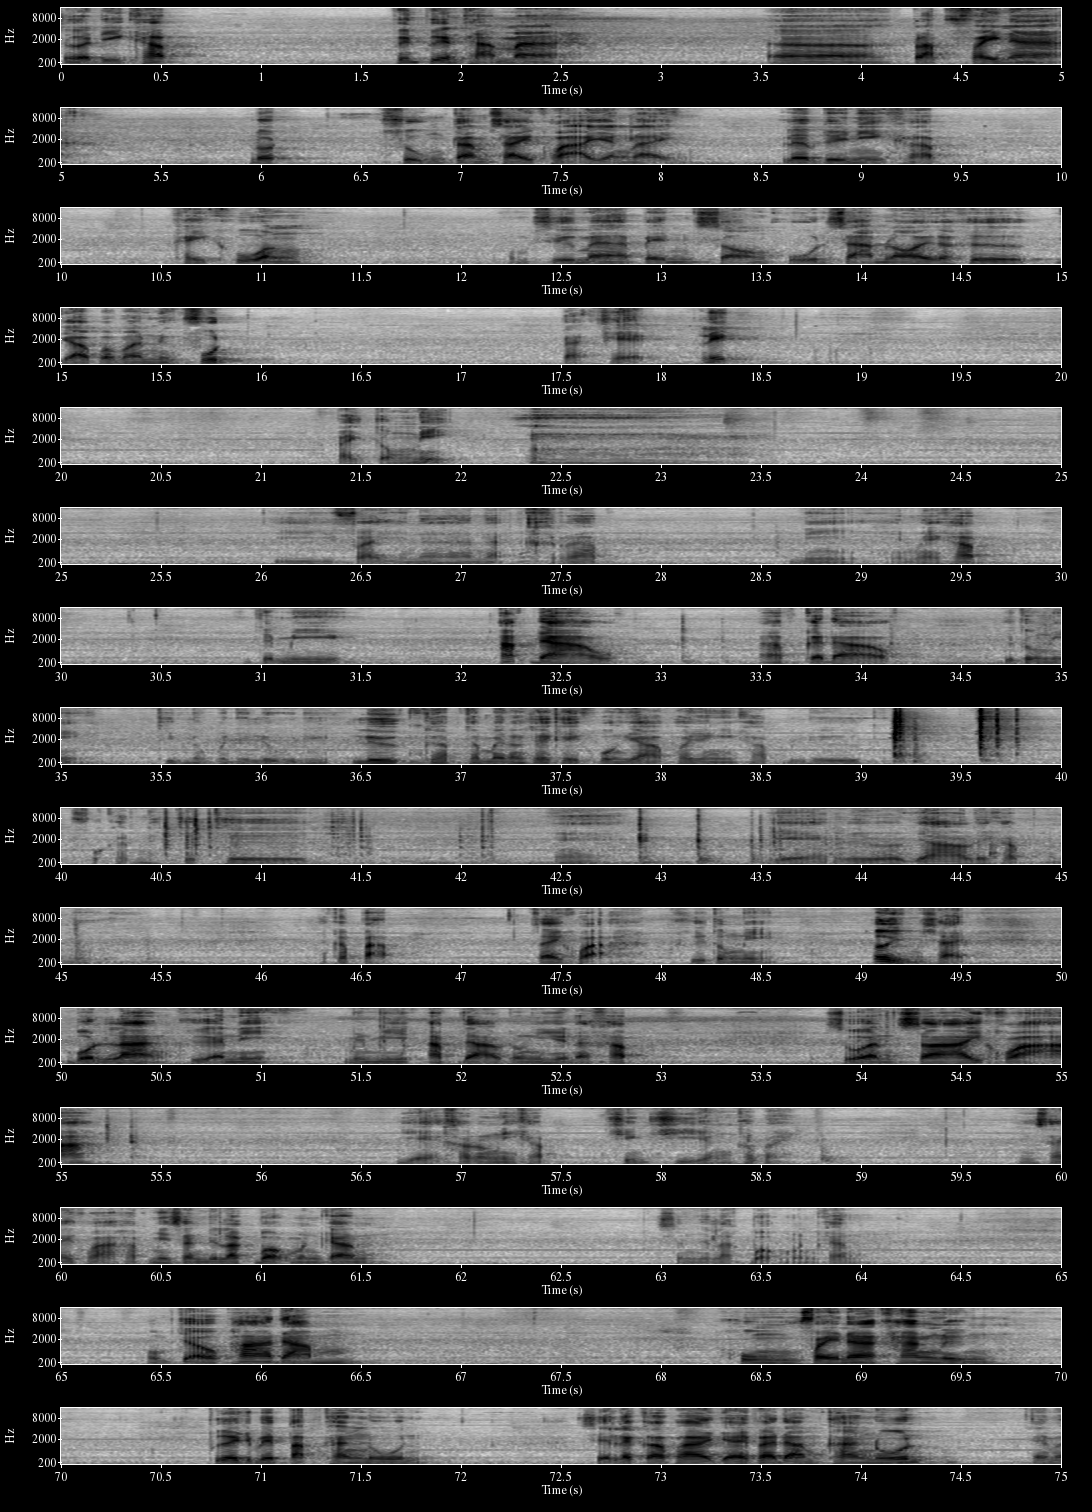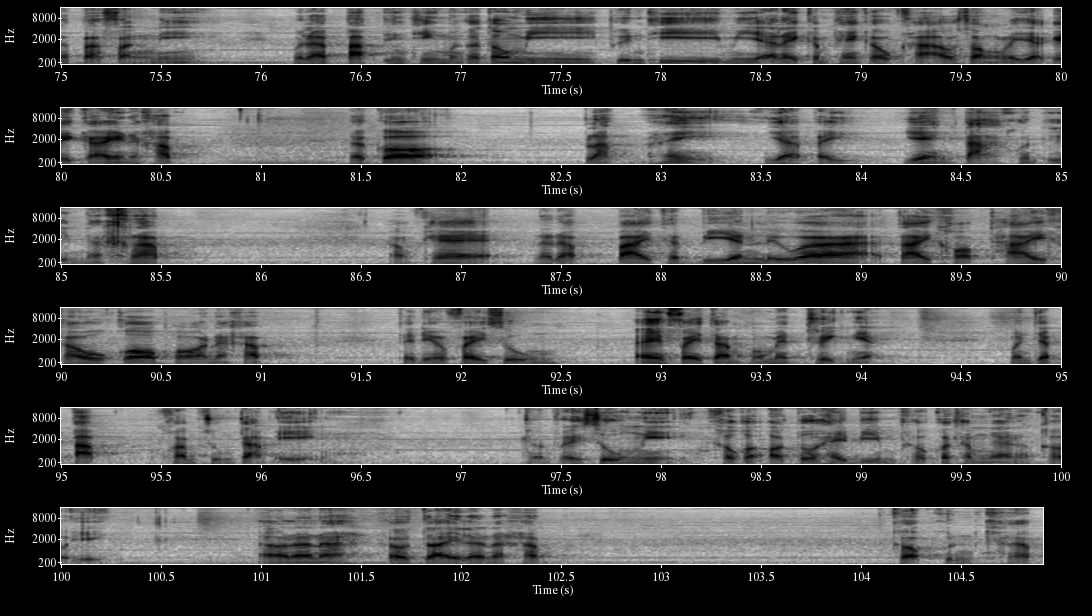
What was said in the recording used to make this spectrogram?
สวัสดีครับ เพื่อนๆถามมาปรับไฟหน้าลดสูงต่ำซ้ายขวาอย่างไร เริ่มด้วยนี่ครับ ไขควง ผมซื้อมาเป็น2คูณ300 ก็คือยาวประมาณ 1 ฟุตปากแฉกเล็ก ไปตรงนี้ที่ไฟหน้านะครับ นี่เห็นไหมครับ จะมีอัพดาวอัพกระดาวคือตรงนี้ทิ่มลงไปในรูนี้ลึกครับทำไมต้องใช้ไขควงยาวเพราะอย่างนี้ครับลึกโฟกัสนะจะเธอแแย่ไปยาวเลยครับ แล้วก็ปรับซ้ายขวาคือตรงนี้ เอ้ยไม่ใช่บนล่างคืออันนี้มันมีอัพดาวตรงนี้อยู่นะครับ ส่วนซ้ายขวา แย่เข้าตรงนี้ครับเฉียงเฉียงเข้าไป นี่ซ้ายขวาครับ มีสัญลักษณ์บอกเหมือนกัน สัญลักษณ์บอกเหมือนกัน ผมจะเอาผ้าดำคลุมไฟหน้าข้างหนึ่ง เพื่อจะไปปรับข้างนู้น เสร็จแล้วก็ผ้าย้ายผ้าดำข้างนู้นย้ายมาปรับฝั่งนี้ เวลาปรับจริง ๆ มันก็ต้องมีพื้นที่มีอะไรกำแพงขาวๆส่องระยะไกลๆนะครับ แล้วก็ปรับให้อย่าไปแยงตาคนอื่นนะครับ เอาแค่ระดับป้ายทะเบียน หรือว่าใต้ขอบท้ายเขาก็พอนะครับ แต่เดี๋ยวไฟสูงไอ้ไฟต่ำของแมทริกเนี่ยมันจะปรับความสูงต่ำเองส่วนไฟสูงนี่เขาก็ออโต้ไฮบีมเขาก็ทำงานของเขาเอง เอาแล้วนะ เข้าใจแล้วนะครับ ขอบคุณครับ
